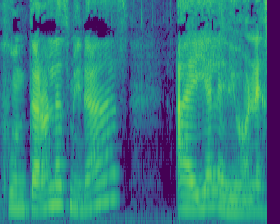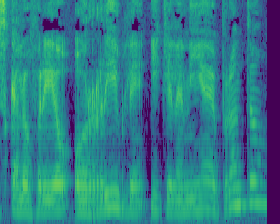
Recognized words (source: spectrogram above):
juntaron las miradas, a ella le dio un escalofrío horrible y que la niña de pronto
